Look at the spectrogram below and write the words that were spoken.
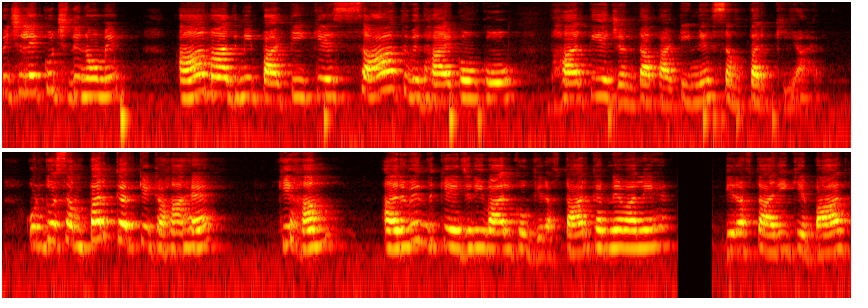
पिछले कुछ दिनों में आम आदमी पार्टी के सात विधायकों को भारतीय जनता पार्टी ने संपर्क किया है। उनको संपर्क करके कहा है कि हम अरविंद केजरीवाल को गिरफ़्तार करने वाले हैं। गिरफ्तारी के बाद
